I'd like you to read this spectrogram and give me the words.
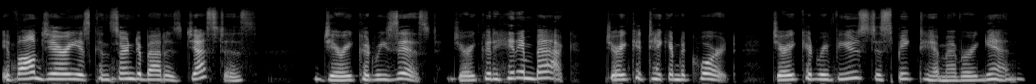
If all Jerry is concerned about is justice, Jerry could resist. Jerry could hit him back. Jerry could take him to court. Jerry could refuse to speak to him ever again.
